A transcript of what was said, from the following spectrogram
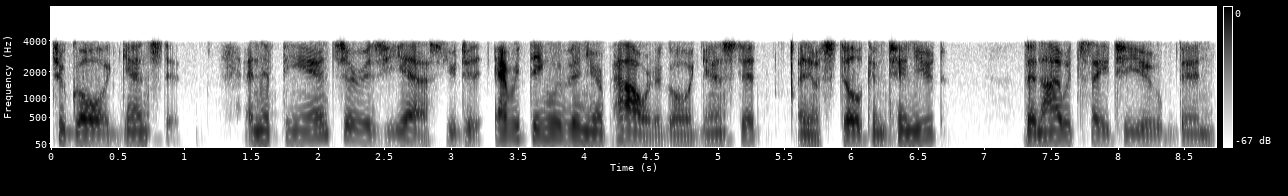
to go against it? And if the answer is yes, you did everything within your power to go against it and it still continued, then I would say to you, then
